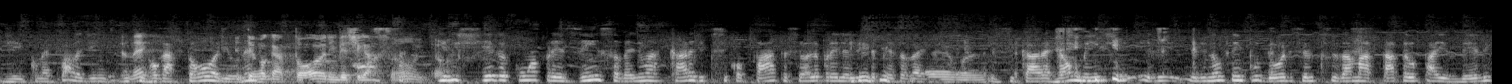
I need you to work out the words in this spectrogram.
de como é que fala de, de né? interrogatório, né? interrogatório, investigação, Nossa, então. Ele chega com uma presença, velho, uma cara de psicopata. Você olha para ele ali, e você pensa, velho, é, esse cara realmente ele, ele não tem pudor. Se ele precisar matar pelo país dele,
